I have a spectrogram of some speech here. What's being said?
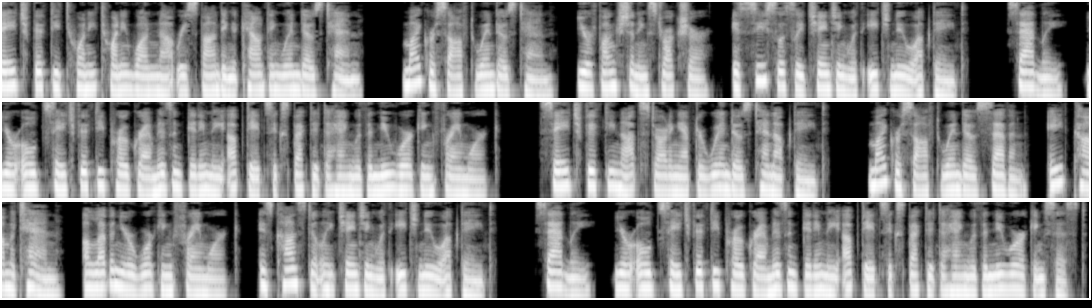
Sage 50 2021 Not responding Accounting Windows 10. Microsoft Windows 10, your functioning structure, is ceaselessly changing with each new update. Sadly, your old Sage 50 program isn't getting the updates expected to hang with the new working framework. Sage 50 not starting after Windows 10 update. Microsoft Windows 7, 8, 10, 11 Your working framework is constantly changing with each new update. Sadly, your old Sage 50 program isn't getting the updates expected to hang with the new working syst.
